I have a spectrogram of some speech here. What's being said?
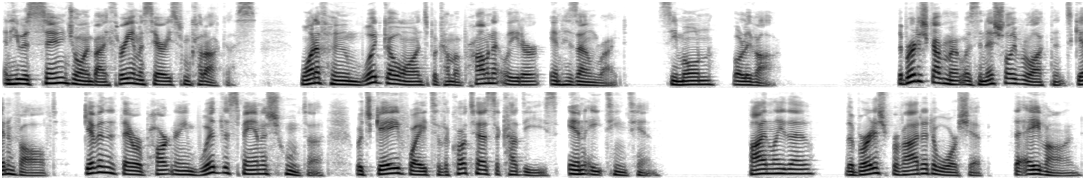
and he was soon joined by three emissaries from Caracas, one of whom would go on to become a prominent leader in his own right, Simon Bolivar. The British government was initially reluctant to get involved, given that they were partnering with the Spanish junta, which gave way to the Cortes de Cadiz in 1810. Finally, though, the British provided a warship, the Avon,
